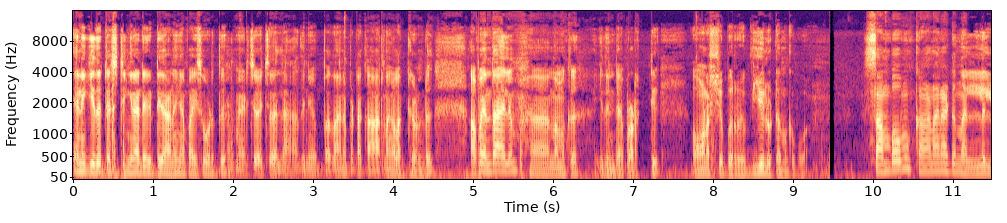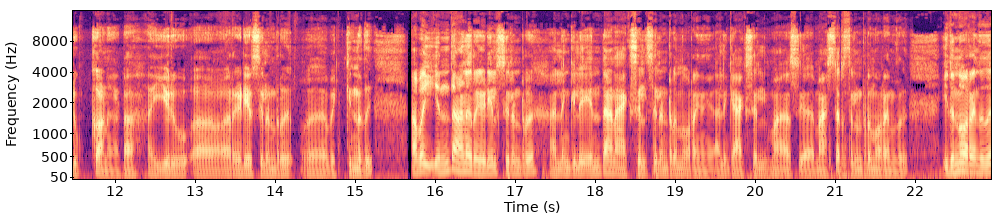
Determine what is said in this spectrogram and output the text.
എനിക്കിത് ടെസ്റ്റിങ്ങിനായിട്ട് കിട്ടിയതാണ്. ഞാൻ പൈസ കൊടുത്ത് മേടിച്ച് വെച്ചതല്ല. അതിന് പ്രധാനപ്പെട്ട കാരണങ്ങളൊക്കെ ഉണ്ട്. അപ്പോൾ എന്തായാലും നമുക്ക് ഇതിന്റെ പ്രൊഡക്റ്റ് ഓണർഷിപ്പ് റിവ്യൂലിട്ട് നമുക്ക് പോവാം. സംഭവം കാണാനായിട്ട് നല്ല ലുക്കാണ് കേട്ടോ ഈ ഒരു റേഡിയൽ സിലിണ്ടർ വെക്കുന്നത്. അപ്പോൾ എന്താണ് റേഡിയൽ സിലിണ്ടർ അല്ലെങ്കിൽ എന്താണ് ആക്സൽ സിലിണ്ടർ എന്ന് പറയുന്നത്? അല്ലെങ്കിൽ ആക്സൽ മാസ്റ്റർ സിലിണ്ടർ എന്ന് പറയുന്നത്. ഇതെന്ന് പറയുന്നത്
